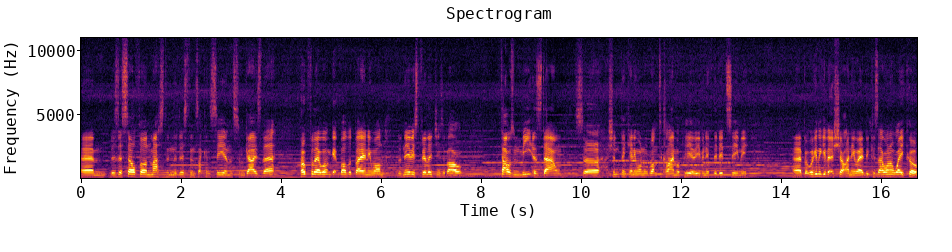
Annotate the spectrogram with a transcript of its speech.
Um, there's a cell phone mast in the distance I can see and some guys there. Hopefully I won't get bothered by anyone. The nearest village is about 1,000 metres down, so I shouldn't think anyone would want to climb up here even if they did see me. Uh, but we're going to give it a shot anyway because I want to wake up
